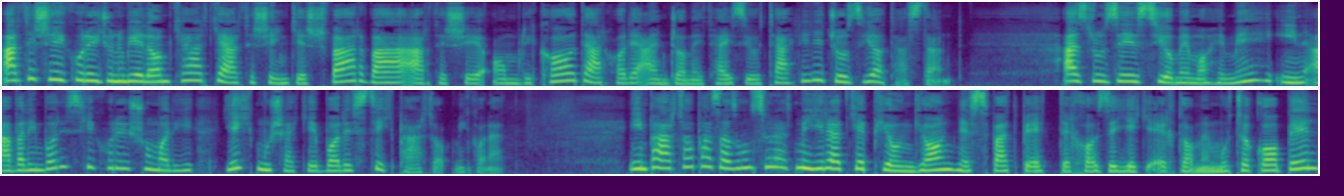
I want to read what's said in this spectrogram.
ارتش کره جنوبی اعلام کرد که ارتش این کشور و ارتش آمریکا در حال انجام تجزیه و تحلیل جزئیات هستند. از روز سی‌ام ماه مه این اولین باری است که کره شمالی یک موشک بالستیک پرتاب می کند. این پرتاب پس از اون صورت می‌گیرد که پیونگیانگ نسبت به اتخاذ یک اقدام متقابل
